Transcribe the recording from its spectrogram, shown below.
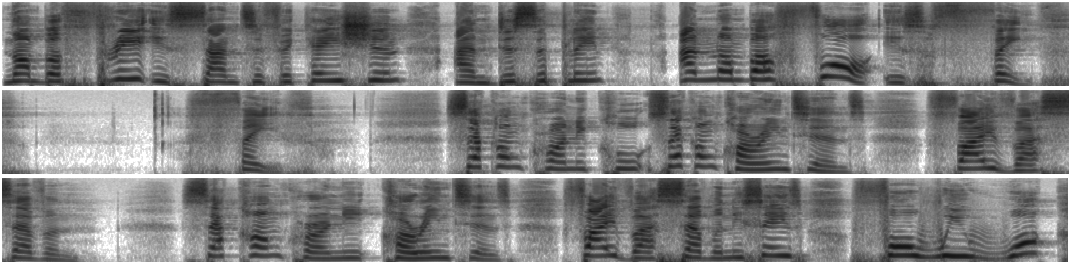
Number three is sanctification and discipline. And number four is faith. Faith. Second Chronicle, Second Corinthians 5, verse 7. Second Corinthians 5, verse 7. He says, For we walk,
